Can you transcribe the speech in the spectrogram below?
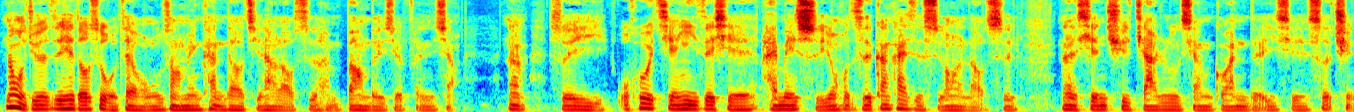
那我觉得这些都是我在网络上面看到其他老师很棒的一些分享。那所以我会建议这些还没使用或者是刚开始使用的老师，那先去加入相关的一些社群，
